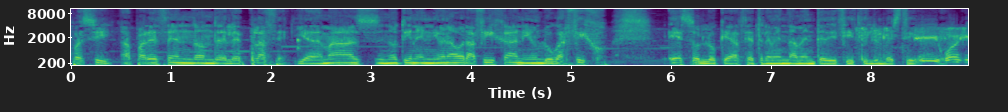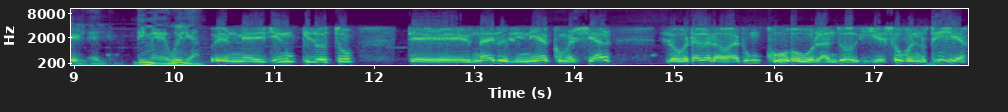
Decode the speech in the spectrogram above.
Pues sí, aparecen donde les place y además no tienen ni una hora fija ni un lugar fijo. Eso es lo que hace tremendamente difícil investigar. Eh, dime, William. En Medellín, un piloto de una aerolínea comercial logra grabar un cubo volando y eso fue noticia.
